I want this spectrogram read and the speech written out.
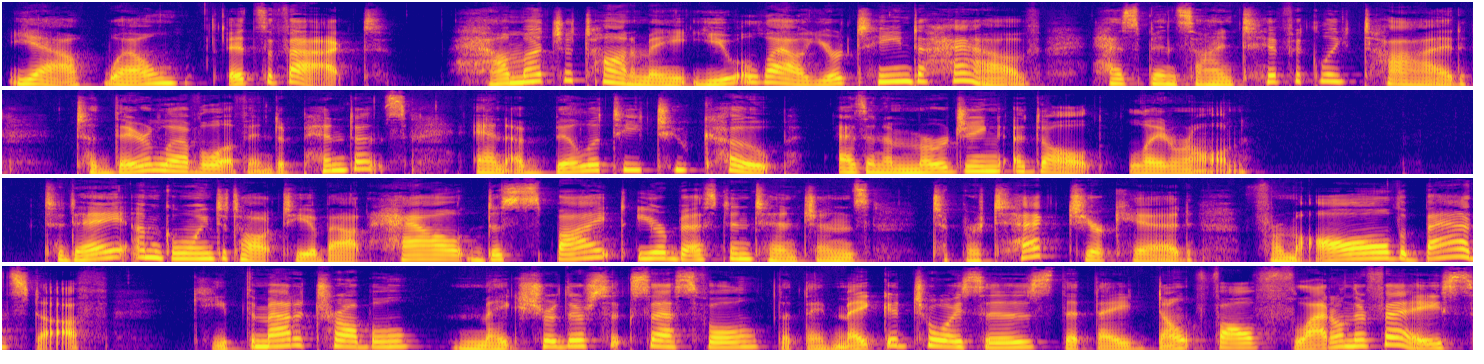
Yeah, well, it's a fact. How much autonomy you allow your teen to have has been scientifically tied to their level of independence and ability to cope as an emerging adult later on. Today, I'm going to talk to you about how, despite your best intentions to protect your kid from all the bad stuff, keep them out of trouble, make sure they're successful, that they make good choices, that they don't fall flat on their face,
